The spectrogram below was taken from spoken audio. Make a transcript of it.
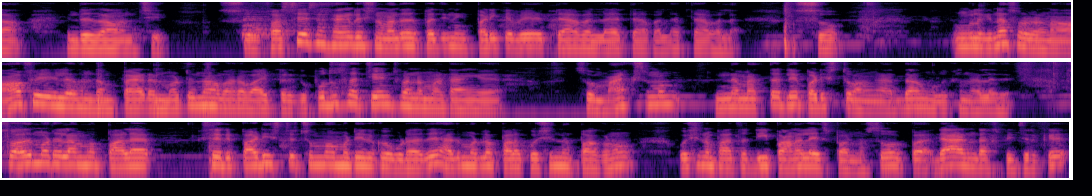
தான் இந்த இதுதான் வந்துச்சு. So first session second session வந்ததை பற்றி நீங்கள் படிக்கவே தேவையில்ல தேவையில்ல தேவையில்ல. ஸோ உங்களுக்கு என்ன சொல்கிறேன்னா ஆஃப் இயர்லியில் வந்த பேட்டர்ன் மட்டும்தான் வர வாய்ப்பு இருக்குது புதுசாக சேஞ்ச் பண்ண மாட்டாங்க. ஸோ மேக்ஸிமம் இந்த மெத்தட்லேயே படிச்சுட்டு வாங்க. அதுதான் உங்களுக்கு நல்லது. ஸோ அது மட்டும் இல்லாமல் பல சரி படிச்சுட்டு சும்மா மட்டும் இருக்கக்கூடாது அது மட்டும் இல்லாமல் பல கொஷினை பார்க்கணும். கொஷினை பார்த்து டீப் அனலைஸ் பண்ணணும். ஸோ இப்போ டேரக்ட் டாக் ஸ்பீச் இருக்குது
